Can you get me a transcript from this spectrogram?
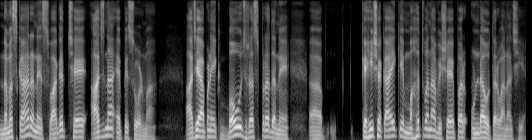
નમસ્કાર અને સ્વાગત છે આજના એપિસોડમાં. આજે આપણે એક બહુ જ રસપ્રદ અને કહી શકાય કે મહત્વના વિષય પર ઊંડા ઉતરવાના છીએ.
